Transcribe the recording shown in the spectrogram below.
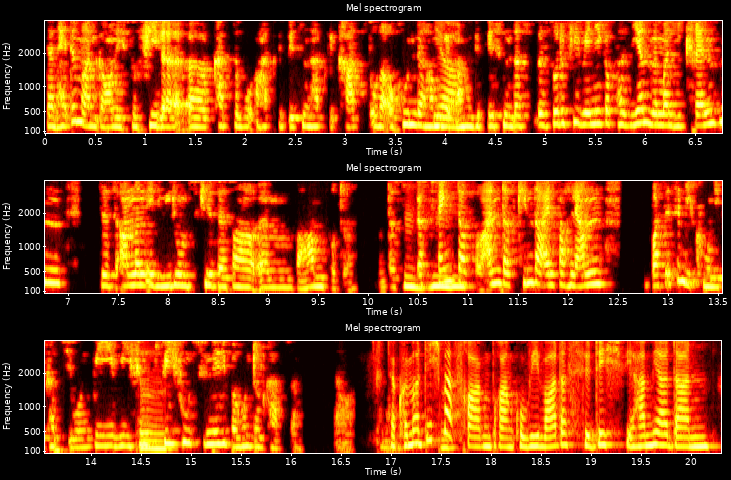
dann hätte man gar nicht so viele äh, Katze wo, hat gebissen, hat gekratzt oder auch Hunde haben, ja. haben gebissen. Das, das würde viel weniger passieren, wenn man die Grenzen des anderen Individuums viel besser ähm, wahren würde. Und das, mhm. das fängt davon an, dass Kinder einfach lernen, was ist denn die Kommunikation? Wie, wie, mhm. wie funktioniert die bei Hund und Katze? Ja. Da können wir dich mal fragen, Branko, wie war das für dich? Wir haben ja dann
